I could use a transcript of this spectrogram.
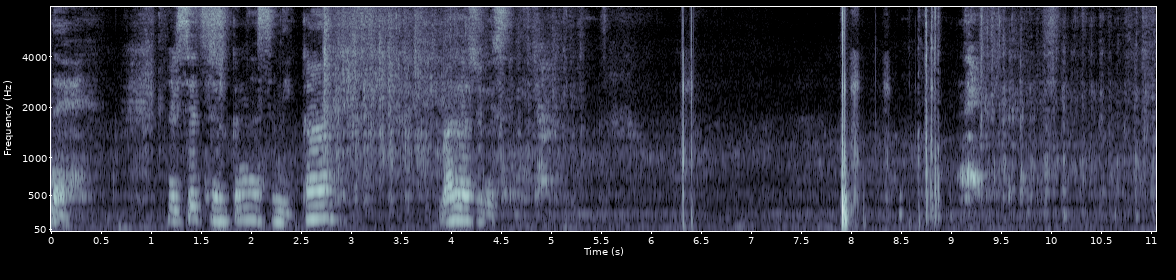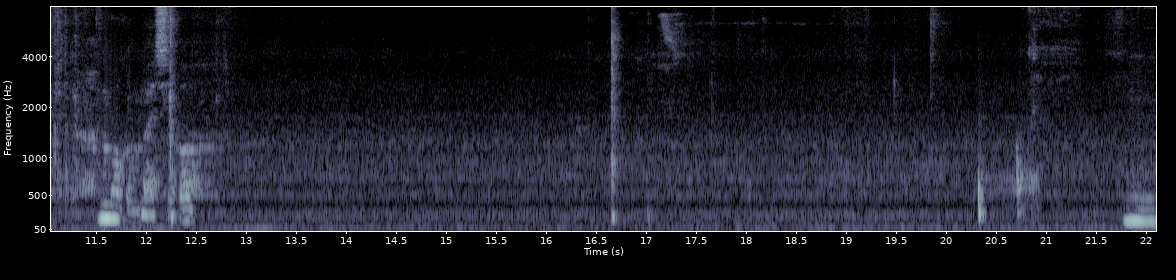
네, 1세트 끝났으니까 말라주겠습니다. 네, 한 모금 마시고 음.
